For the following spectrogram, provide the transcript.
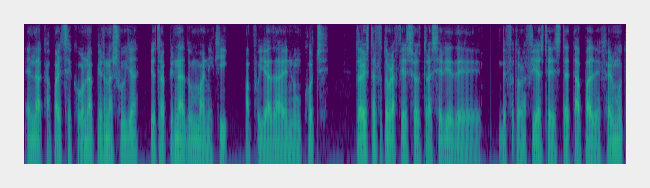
en la que aparece con una pierna suya y otra pierna de un maniquí, apoyada en un coche. Todas estas fotografías son otra serie de fotografías de esta etapa de Helmut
